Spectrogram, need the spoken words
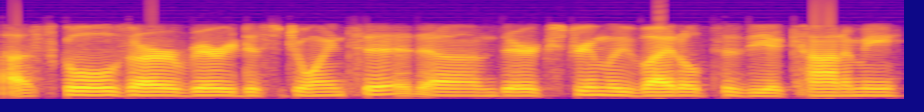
Uh, schools are very disjointed. Um, they're extremely vital to the economy.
